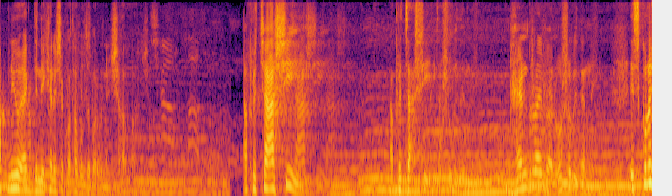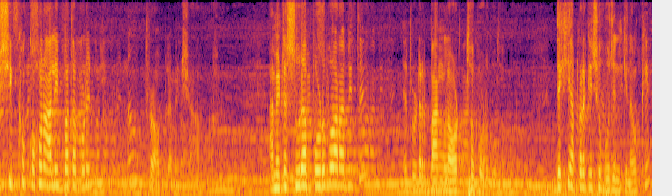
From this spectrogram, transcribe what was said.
আপনিও একদিন এখানে এসে কথা বলতে পারবেন ইনশাআল্লাহ। আপনি চাষি আপনি চাষি, অসুবিধা নেই। ভ্যান ড্রাইভার অসুবিধা নেই। স্কুলের শিক্ষক কখনো আলিফ বাতা পড়েননি? নো প্রবলেম ইনশাআল্লাহ। আমি একটা সুরা পড়ব আরবিতে, এরপর এটার বাংলা অর্থ পড়ব। দেখি আপনারা কিছু বোঝেন কিনা, ওকে?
